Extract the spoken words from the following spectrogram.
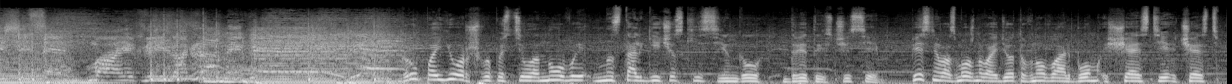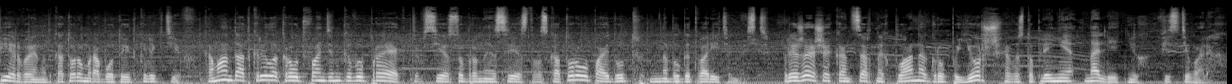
2007 Моих виноградных дней Группа Йорш выпустила новый ностальгический сингл 2007. Песня, возможно, войдет в новый альбом «Счастье. Часть первая», над которым работает коллектив. Команда открыла краудфандинговый проект, все собранные средства с которого пойдут на благотворительность. В ближайших концертных планах группы Йорш выступление на летних фестивалях.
